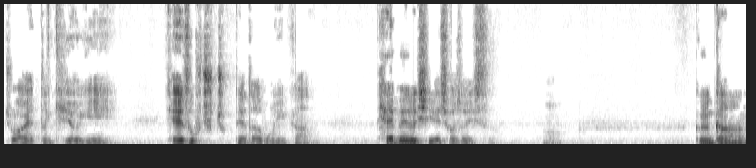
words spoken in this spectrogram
좋아했던 기억이 계속 축축되다 보니까 패배의식에 젖어 있어. 어. 그러니까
